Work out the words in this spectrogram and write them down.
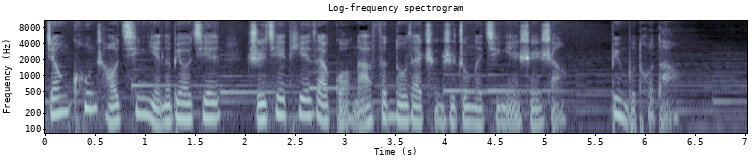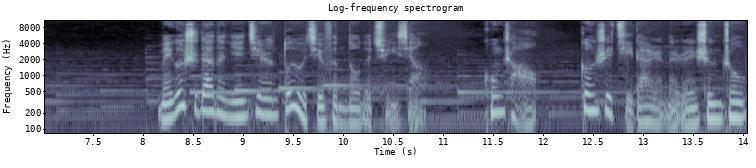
将“空巢青年”的标签直接贴在广大奋斗在城市中的青年身上，并不妥当。每个时代的年轻人都有其奋斗的群像，空巢更是几代人的人生中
